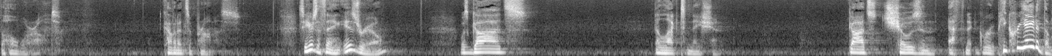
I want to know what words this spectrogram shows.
the whole world. Covenants of promise. See, here's the thing Israel was God's elect nation, God's chosen ethnic group. He created them,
